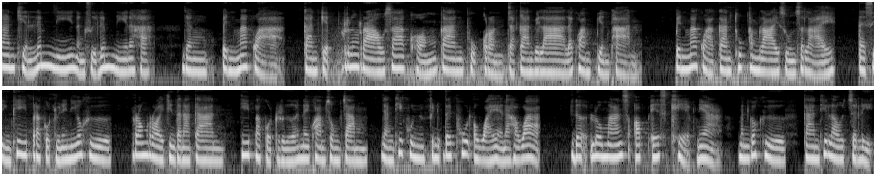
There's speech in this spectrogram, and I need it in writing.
งานเขียนเล่มนี้หนังสือเล่มนี้นะคะ ยังเป็นมากกว่าการเก็บเรื่องราวซากของการผูกกร่อนจากการเวลาและความเปลี่ยนผ่าน เป็นมากกว่าการทุบทำลายสูญสลาย แต่สิ่งที่ปรากฏอยู่ในนี้ก็คือ ร่องรอยจินตนาการที่ปรากฏเหลือในความทรงจำ อย่างที่คุณฟิลิปได้พูดเอาไว้นะคะว่า The Romance of Escape เนี่ยมันก็คือการที่เราจะหลีก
